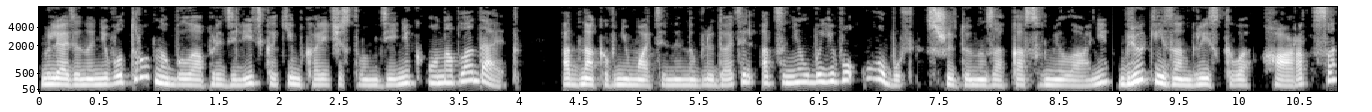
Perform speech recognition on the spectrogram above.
Глядя на него, трудно было определить, каким количеством денег он обладает. Однако внимательный наблюдатель оценил бы его обувь, сшитую на заказ в Милане, брюки из английского Харатса,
